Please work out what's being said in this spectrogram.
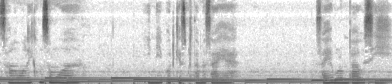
Assalamualaikum semua. Ini podcast pertama saya. Saya belum tahu sih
